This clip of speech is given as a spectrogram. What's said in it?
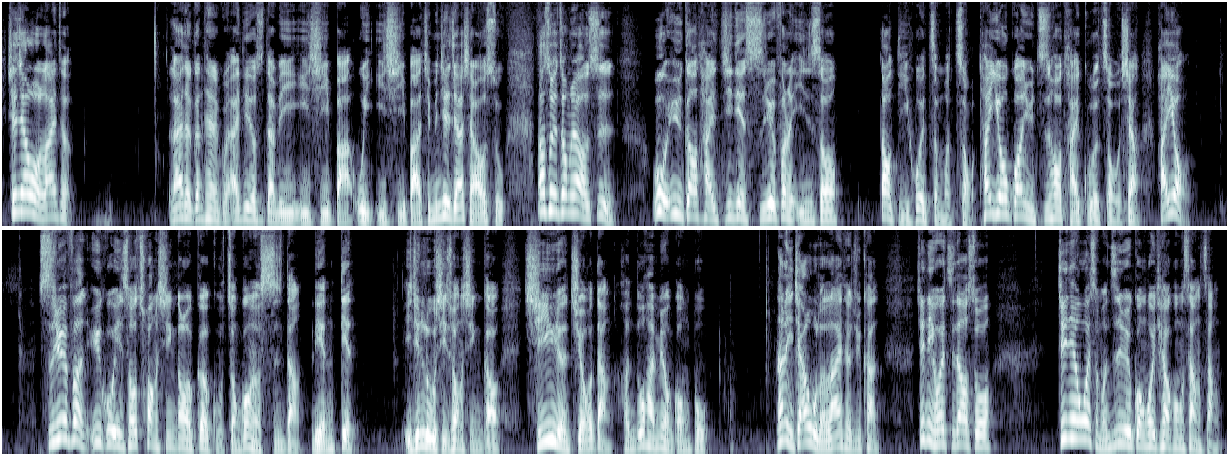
先加入我 Light，Light 跟 Telegram ID 都是 W 一七八 V 一七八，前面记得加小老鼠。那最重要的是。我预告台积电十月份的营收到底会怎么走？它有关于之后台股的走向，还有十月份预估营收创新高的个股，总共有十档，连电已经如期创新高，其余的九档很多还没有公布。那你加入我的 Light 去看，其实你会知道说，今天为什么日月光会跳空上涨，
